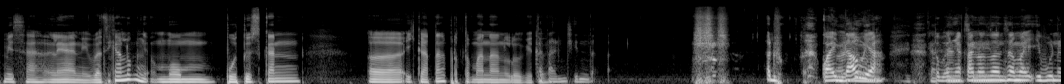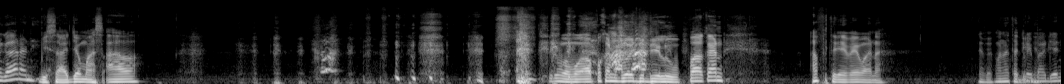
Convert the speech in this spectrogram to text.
misalnya nih, berarti kan lu memutuskan eh, ikatan pertemanan lu gitu. Ikatan cinta. Aduh, kok yang tahu ya? Kebanyakan cinta. nonton sama ibu negara nih. Bisa aja Mas Al. Jadi ngomong apa kan gue jadi lupa kan. Apa tadi sampai mana? Sampai mana tadi? Kepribadian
